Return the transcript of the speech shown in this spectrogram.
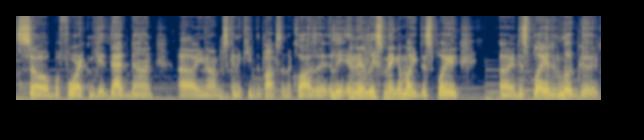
So before I can get that done, uh, you know, I'm just gonna keep the pops in the closet, at least, and at least make them like displayed, uh, displayed and look good,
